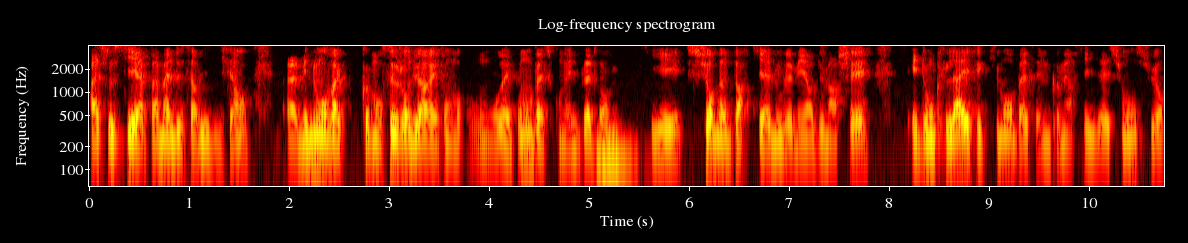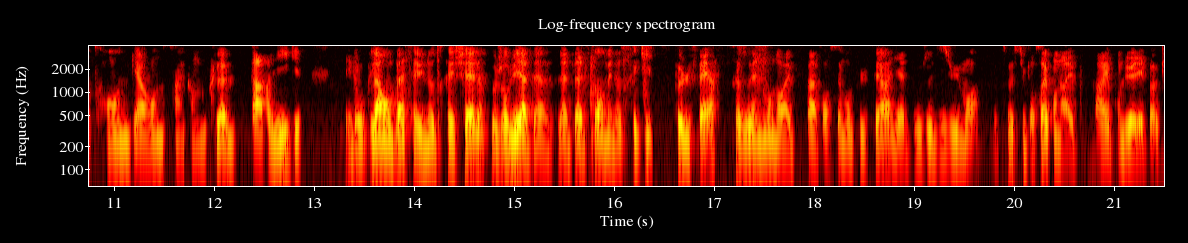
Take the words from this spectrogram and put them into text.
associés à pas mal de services différents. Euh, mais nous, on va commencer aujourd'hui à répondre. On répond parce qu'on a une plateforme qui est sur notre partie à nous la meilleure du marché. Et donc là, effectivement, on passe à une commercialisation sur 30, 40, 50 clubs par ligue. Et donc là, on passe à une autre échelle. Aujourd'hui, la, la, plateforme et notre équipe peut le faire. Très honnêtement, on n'aurait pas forcément pu le faire il y a 12 ou 18 mois. C'est aussi pour ça qu'on n'aurait pas répondu à l'époque.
